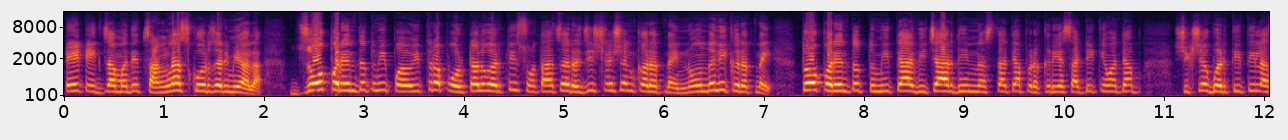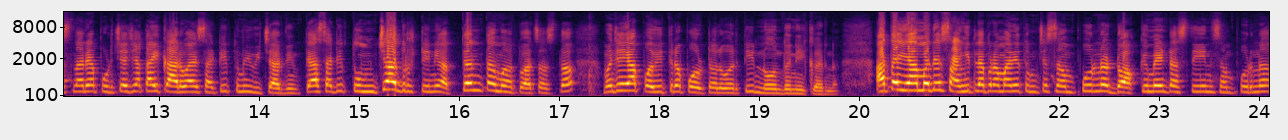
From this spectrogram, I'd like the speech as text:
टेट एक्झाममध्ये चांगला स्कोर जरी मिळाला जोपर्यंत तुम्ही पवित्र पोर्टलवरती स्वतःचं रजिस्ट्रेशन करत नाही नोंदणी करत नाही तोपर्यंत तुम्ही त्या विचारधीन नसता त्या प्रक्रियेसाठी किंवा त्या शिक्षक भरतीतील असणाऱ्या पुढच्या ज्या काही कारवाईसाठी तुम्ही विचारधीन. त्यासाठी तुमच्या दृष्टीने अत्यंत अत्यंत महत्त्वाचं असतं. म्हणजे या पवित्र पोर्टलवरती नोंदणी करणं. आता यामध्ये सांगितल्याप्रमाणे तुमचे संपूर्ण डॉक्युमेंट असतील संपूर्ण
